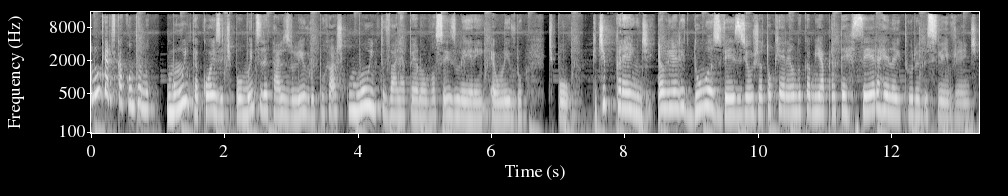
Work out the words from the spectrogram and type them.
Eu não quero ficar contando muita coisa, tipo, muitos detalhes do livro, porque eu acho que muito vale a pena vocês lerem. É um livro, tipo, que te prende. Eu li ele duas vezes e eu já tô querendo caminhar pra terceira releitura desse livro, gente.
